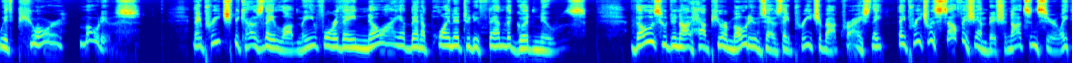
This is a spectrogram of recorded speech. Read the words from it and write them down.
with pure motives. They preach because they love me, for they know I have been appointed to defend the good news. Those who do not have pure motives as they preach about Christ, they, they preach with selfish ambition, not sincerely,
